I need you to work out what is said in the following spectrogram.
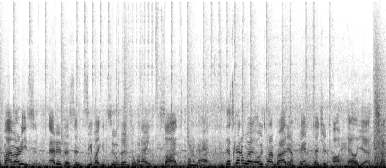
if I've already edited this and see if I can zoom in to when I saw it at the corner of my eye. That's kind of where I always when I'm riding, I'm paying attention. Oh, hell yeah. Check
